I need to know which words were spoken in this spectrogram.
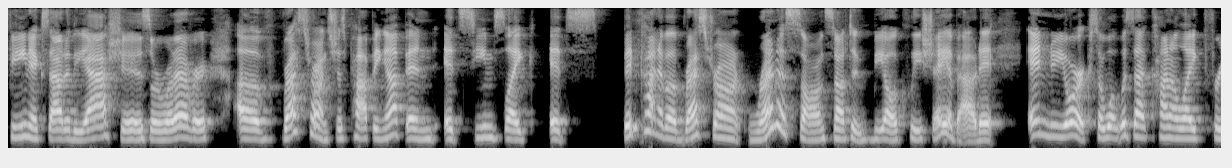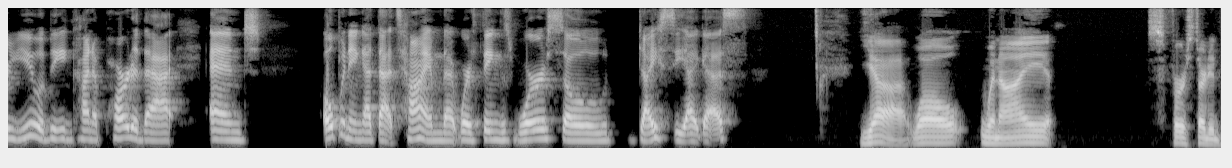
phoenix out of the ashes or whatever of restaurants just popping up and it seems like it's been kind of a restaurant renaissance not to be all cliche about it in New York. So what was that kind of like for you of being kind of part of that and opening at that time that where things were so dicey, I guess. Yeah. Well, when I first started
